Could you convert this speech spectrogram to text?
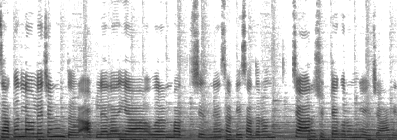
झाकण लावल्याच्या नंतर आपल्याला या वरण भात शिजण्यासाठी साधारण चार शिट्ट्या करून घ्यायच्या आहेत.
